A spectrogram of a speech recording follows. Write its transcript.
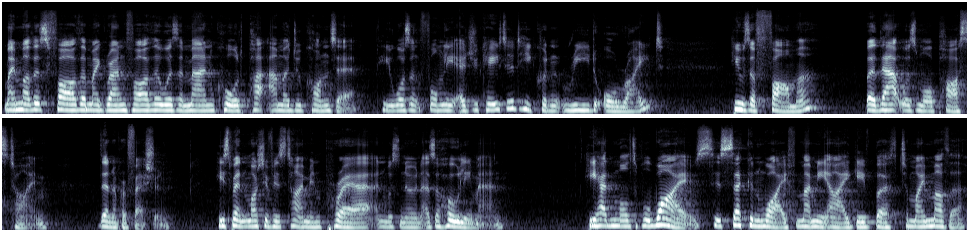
My mother's father, my grandfather, was a man called Pa Amadou Conte. He wasn't formally educated, he couldn't read or write. He was a farmer, but that was more pastime than a profession. He spent much of his time in prayer and was known as a holy man. He had multiple wives. His second wife, Mami I, gave birth to my mother.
